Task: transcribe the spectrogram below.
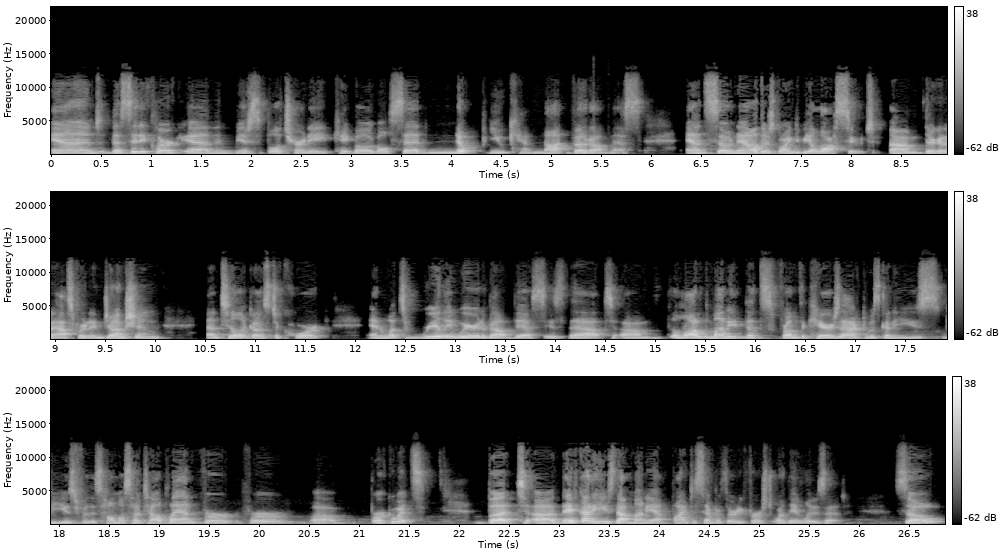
And the city clerk and the municipal attorney, Kate Vogel, said, nope, you cannot vote on this. And so now there's going to be a lawsuit. Um, they're going to ask for an injunction until it goes to court. And what's really weird about this is that um, a lot of the money that's from the CARES Act was going to use be used for this homeless hotel plan for for uh, Berkowitz, but uh, they've got to use that money up by December 31st or they lose it. So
